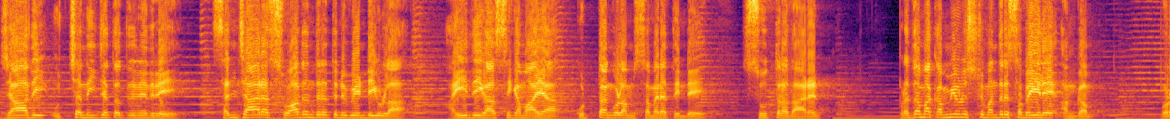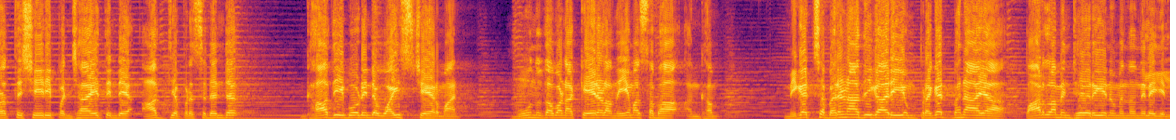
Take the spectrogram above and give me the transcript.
ജാതി ഉച്ചനീചത്വത്തിനെതിരെ സഞ്ചാര സ്വാതന്ത്ര്യത്തിനു വേണ്ടിയുള്ള ഐതിഹാസികമായ കുട്ടംകുളം സമരത്തിന്റെ സൂത്രധാരൻ. പ്രഥമ കമ്മ്യൂണിസ്റ്റ് മന്ത്രിസഭയിലെ അംഗം പുറത്തുശ്ശേരി പഞ്ചായത്തിന്റെ ആദ്യ പ്രസിഡന്റ് ഖാദി ബോർഡിന്റെ വൈസ് ചെയർമാൻ മൂന്ന് തവണ കേരള നിയമസഭാ അംഗം. മികച്ച ഭരണാധികാരിയും പ്രഗത്ഭനായ പാർലമെന്റേറിയനും എന്ന നിലയിൽ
